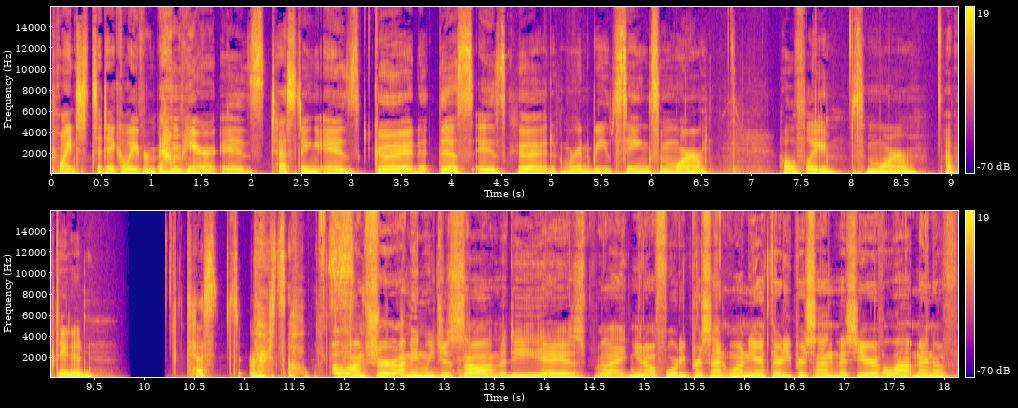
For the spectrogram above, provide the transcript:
Point to take away from here is testing is good. This is good. We're going to be seeing some more, hopefully, some more updated test results. Oh, I'm sure. I mean, we just saw the DEA is like, you know, 40% one year, 30% this year of allotment of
